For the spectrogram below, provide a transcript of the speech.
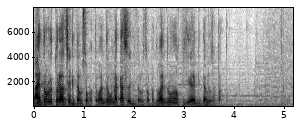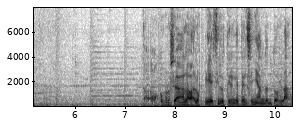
Va a entrar a un restaurante, se quitan los zapatos. Va a entrar a una casa, se quitan los zapatos. Va a entrar a una oficina, se quitan los zapatos. No, ¿cómo no se van a lavar los pies y los tienen que estar enseñando en todos lados?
